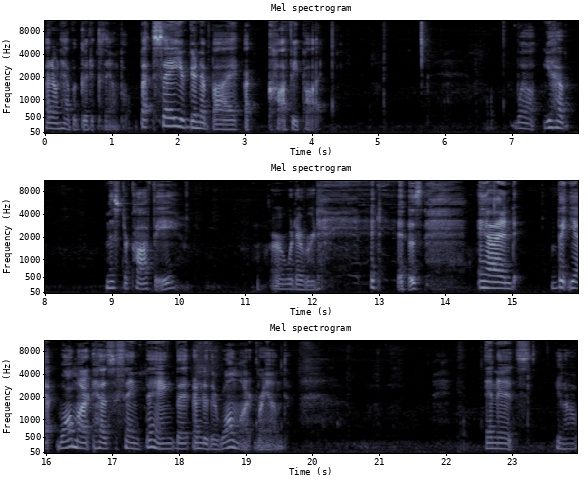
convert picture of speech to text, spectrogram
I don't have a good example, but say you're going to buy a coffee pot. Well, you have Mr. Coffee or whatever it is, and but yet Walmart has the same thing, but under their Walmart brand. And it's, you know,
